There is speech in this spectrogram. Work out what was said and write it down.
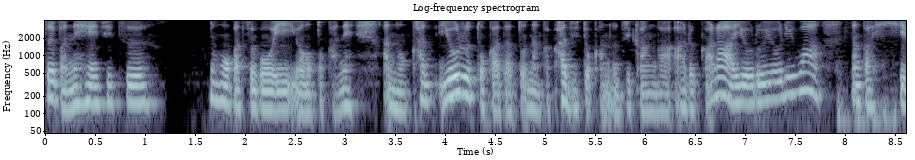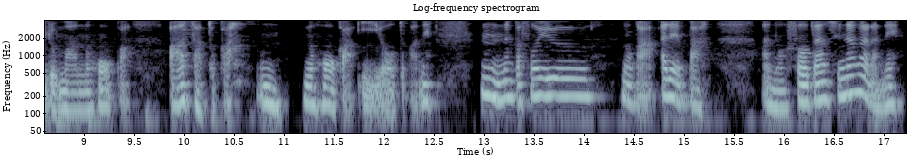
例えばね、平日の方が都合いいよとかね、あの、夜とかだとなんか家事とかの時間があるから、夜よりはなんか昼間の方が、朝とか、うん、の方がいいよとかね。うん、なんかそういうのがあれば、あの、相談しながらね、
